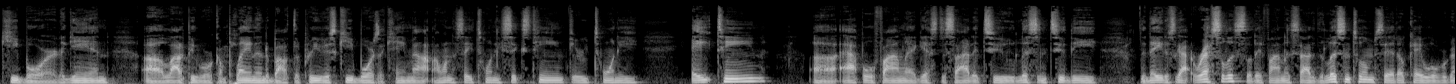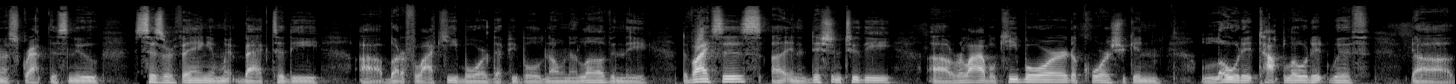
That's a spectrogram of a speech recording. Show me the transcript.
keyboard. Again, uh, a lot of people were complaining about the previous keyboards that came out, I want to say 2016 through 2018. Uh, Apple finally, I guess, decided to listen to the the natives got restless, so they finally decided to listen to them. Said, okay, well, we're going to scrap this new scissor thing, and went back to the uh, butterfly keyboard that people know and love in the devices. Uh, in addition to the uh, reliable keyboard, of course, you can load it, top load it with uh,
